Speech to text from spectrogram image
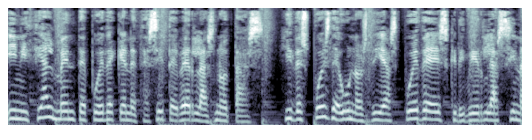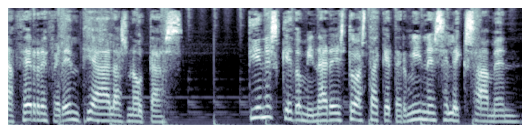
inicialmente puede que necesite ver las notas, y después de unos días puede escribirlas sin hacer referencia a las notas. Tienes que dominar esto hasta que termines el examen.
